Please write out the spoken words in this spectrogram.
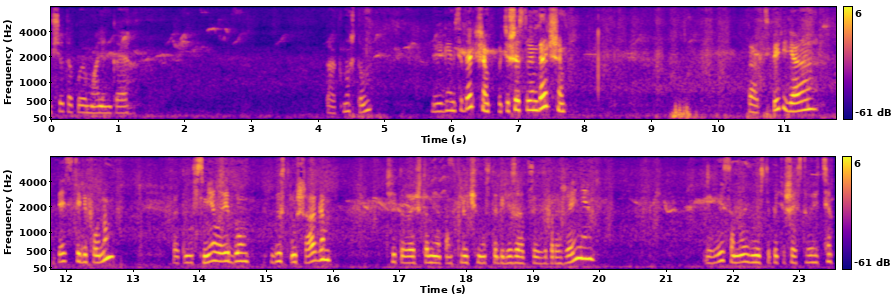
И все такое маленькое. Так, ну что, двигаемся дальше, путешествуем дальше. Так, теперь я опять с телефоном, поэтому смело иду быстрым шагом, учитывая, что у меня там включена стабилизация изображения. И вы со мной вместе путешествуете.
